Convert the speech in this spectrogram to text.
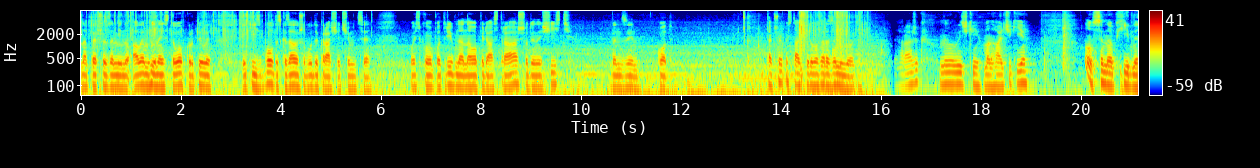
на першу заміну, але мені на СТО вкрутили якийсь болт і сказали, що буде краще, ніж це. Ось кому потрібна на Opel Astra H 1.6 бензин код. Так що якось так будемо зараз замінювати. Гаражик невеличкий, мангальчик є. Ну, все необхідне,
